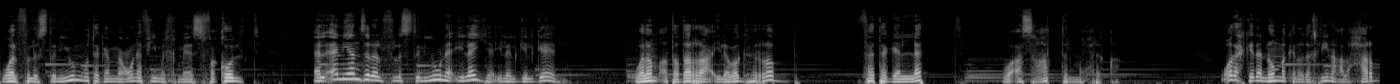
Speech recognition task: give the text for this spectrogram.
والفلسطينيون متجمعون في مخماس. فقلت الآن ينزل الفلسطينيون إلي إلى الجلجال ولم أتضرع إلى وجه الرب فتجلدت وأصعدت المحرقة. واضح كده إن هم كانوا داخلين على حرب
